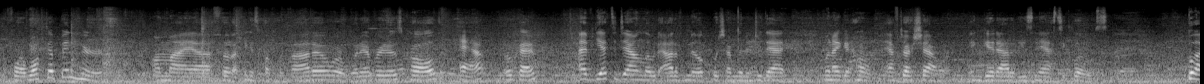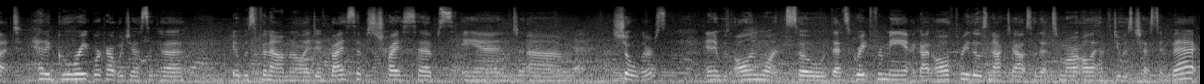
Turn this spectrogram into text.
before I walked up in here on my uh, phone. I think it's called Favado or whatever it is called app. Okay. I've yet to download Out of Milk, which I'm going to do that when I get home after I shower and get out of these nasty clothes. But had a great workout with Jessica. It was phenomenal. I did biceps, triceps, and um, shoulders, and it was all in one. So that's great for me. I got all three of those knocked out so that tomorrow all I have to do is chest and back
